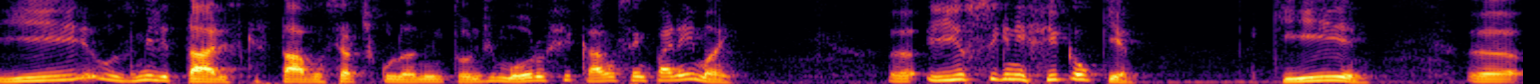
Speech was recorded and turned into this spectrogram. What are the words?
E os militares que estavam se articulando em torno de Moro ficaram sem pai nem mãe. E isso significa o quê? Que uh,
